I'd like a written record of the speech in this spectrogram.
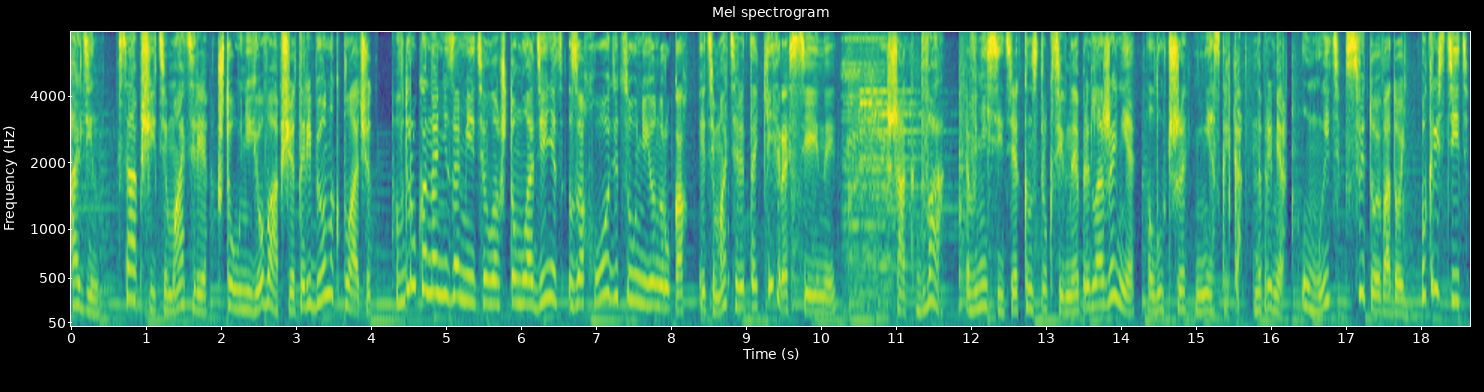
1. Сообщите матери, что у нее вообще-то ребенок плачет. Вдруг она не заметила, что младенец заходится у нее на руках. Эти матери такие рассеянные. Шаг 2. Внесите конструктивное предложение, лучше несколько. Например, умыть святой водой, покрестить,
